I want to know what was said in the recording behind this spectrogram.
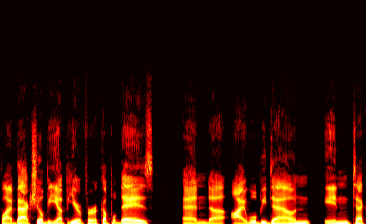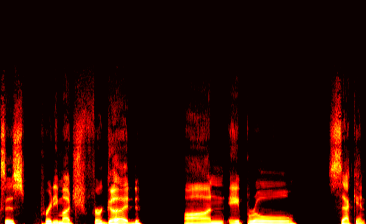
fly back. She'll be up here for a couple days, and uh, I will be down in Texas pretty much for good on April second.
